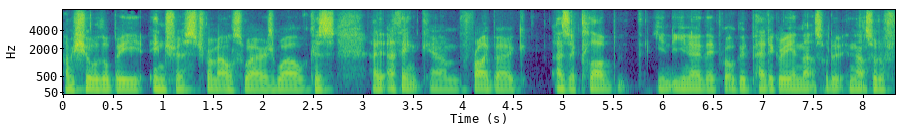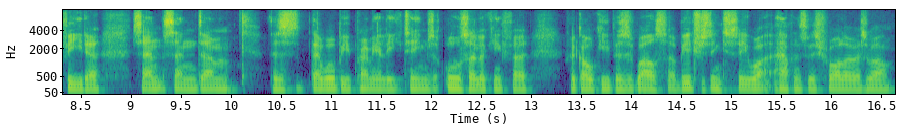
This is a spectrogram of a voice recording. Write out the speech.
I'm sure there'll be interest from elsewhere as well, because I, I think um, Freiburg as a club, you, you, know they've got a good pedigree in that sort of in that sort of feeder sense, and um, there's there will be Premier League teams also looking for for goalkeepers as well. So it'll be interesting to see what happens with Schwolo as well.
